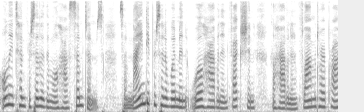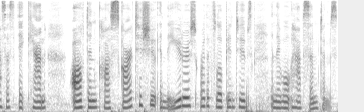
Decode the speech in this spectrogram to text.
only 10% of them will have symptoms. So 90% of women will have an infection. They'll have an inflammatory process. It can often cause scar tissue in the uterus or the fallopian tubes, and they won't have symptoms.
